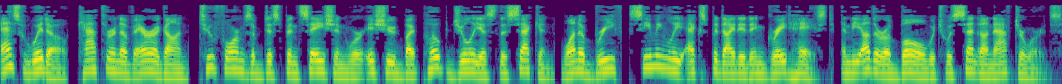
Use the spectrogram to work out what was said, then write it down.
brother's widow, Catherine of Aragon, two forms of dispensation were issued by Pope Julius II, one a brief, seemingly expedited in great haste, and the other a bull which was sent on afterwards.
